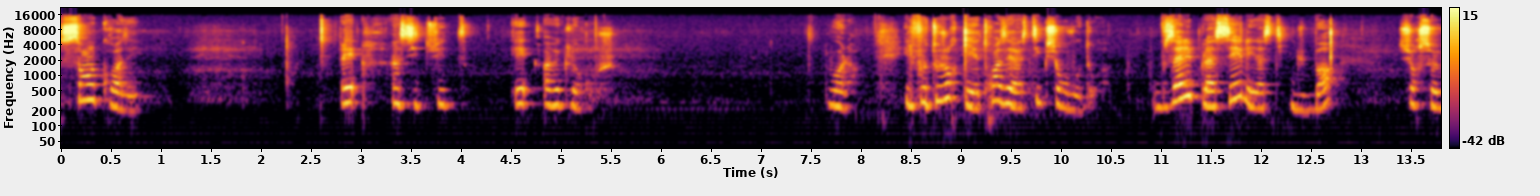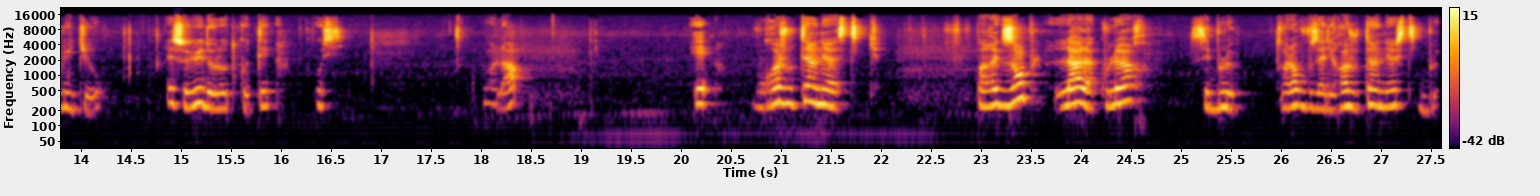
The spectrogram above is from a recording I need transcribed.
le croiser. Et ainsi de suite. Et avec le rouge. Voilà. Il faut toujours qu'il y ait trois élastiques sur vos doigts. Vous allez placer l'élastique du bas sur celui du haut. Et celui de l'autre côté aussi. Voilà. Et vous rajoutez un élastique. Par exemple, là, la couleur, c'est bleu. Alors, vous allez rajouter un élastique bleu.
